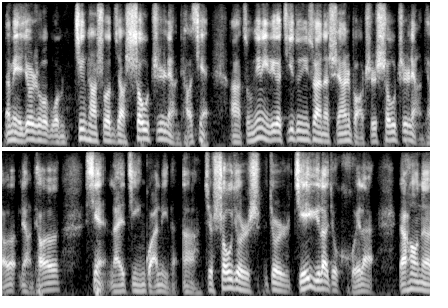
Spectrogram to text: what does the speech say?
那么也就是说，我们经常说的叫收支两条线啊。总经理这个机动预算呢，实际上是保持收支两条两条线来进行管理的啊。就收就是就是结余了就回来，然后呢，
